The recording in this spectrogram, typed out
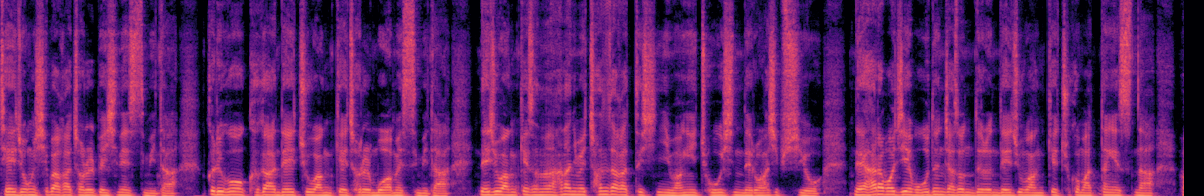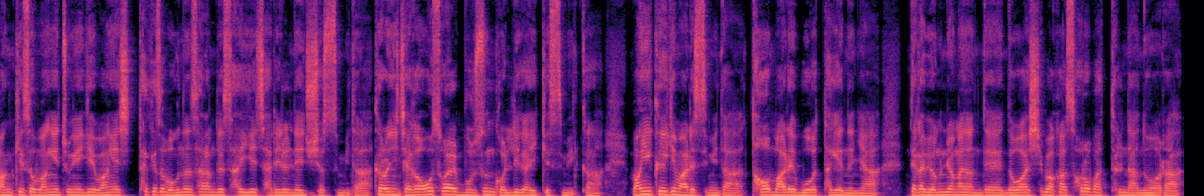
제 종 시바가 저를 배신했습니다. 그리고 그가 내 주 왕께 저를 모함했습니다. 내 주 왕께서는 하나님의 천사 같으시니 왕이 좋으신 대로 하십시오. 내 할아버지의 모든 자손들은 내 주 왕께 죽어 마땅했으나 왕께서 왕의 종에게 왕의 식탁에서 먹는 사람들 사이에 자리를 내주셨습니다. 그러니 제가 호소할 무슨 권리가 있겠습니까? 왕이 그에게 말했습니다. 더 말해 무엇하겠느냐? 내가 명령하는데 너와 시바가 서로 밭을 나누어라.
